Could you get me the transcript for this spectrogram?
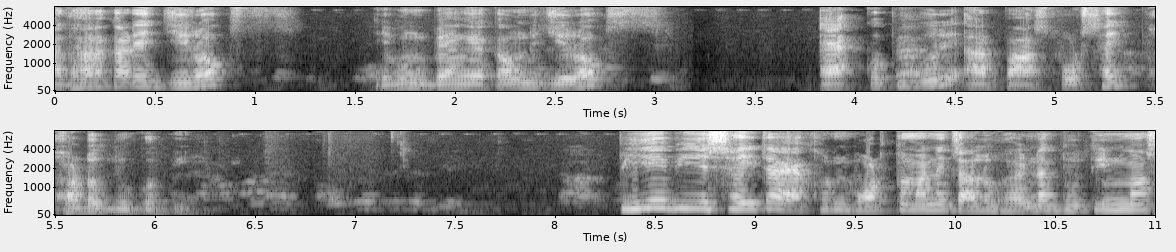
আধার কার্ডের জেরক্স এবং ব্যাঙ্ক অ্যাকাউন্ট জেরক্স এক কপি করে, আর পাসপোর্ট সাইজ ফটো দু কপি পিএবিএসআইটা এখন বর্তমানে চালু হয় না, দু তিন মাস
